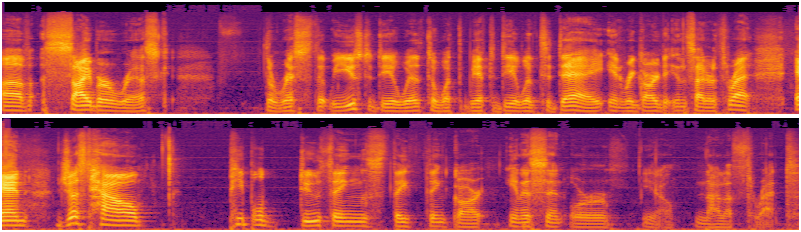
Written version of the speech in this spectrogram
of cyber risk, the risks that we used to deal with to what we have to deal with today in regard to insider threat, and just how people do things they think are innocent or you know not a threat.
